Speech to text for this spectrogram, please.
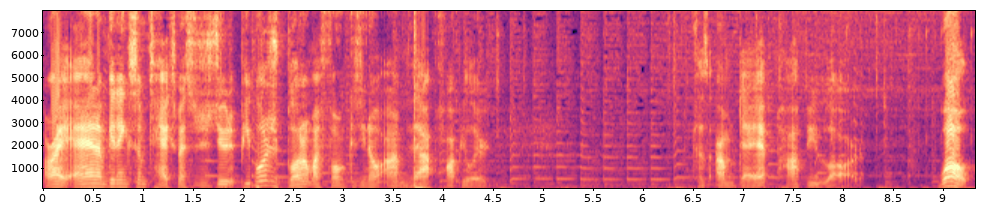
Alright, and I'm getting some text messages. Dude, people are just blowing up my phone because, you know, I'm that popular. Because I'm that popular. Whoa!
